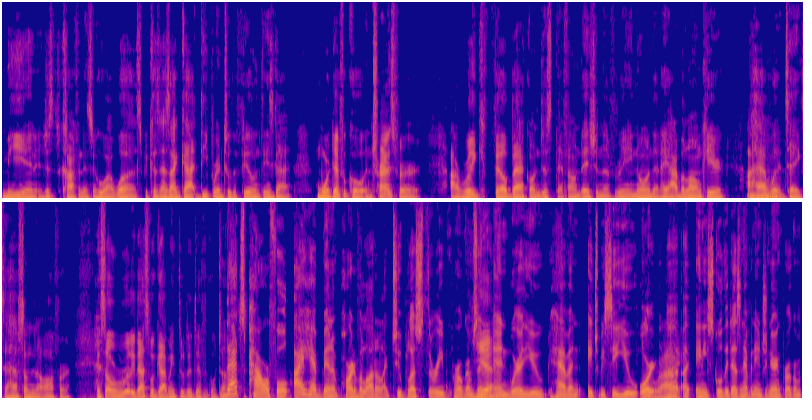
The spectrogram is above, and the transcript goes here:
me and, and just the confidence in who I was. Because as I got deeper into the field and things got more difficult and transferred, I really fell back on just that foundation of really knowing that, hey, I belong here. I have what it takes. I have something to offer. And so really that's what got me through the difficult times. That's powerful. I have been a part of a lot of like two plus three programs, and, Yeah. and where you have an HBCU or Right. Mm-hmm. uh, uh, any school that doesn't have an engineering program.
